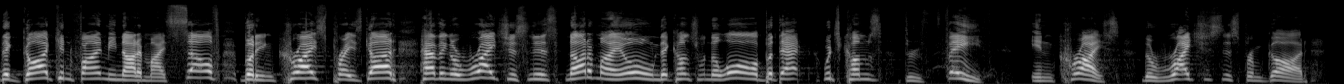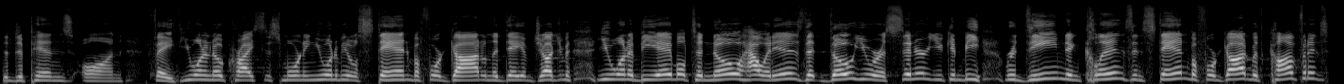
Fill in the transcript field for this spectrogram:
that God can find me not in myself, but in Christ, praise God, having a righteousness not of my own that comes from the law, but that which comes through faith in Christ the righteousness from God that depends on faith. You want to know Christ this morning? You want to be able to stand before God on the day of judgment? You want to be able to know how it is that though you are a sinner, you can be redeemed and cleansed and stand before God with confidence?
